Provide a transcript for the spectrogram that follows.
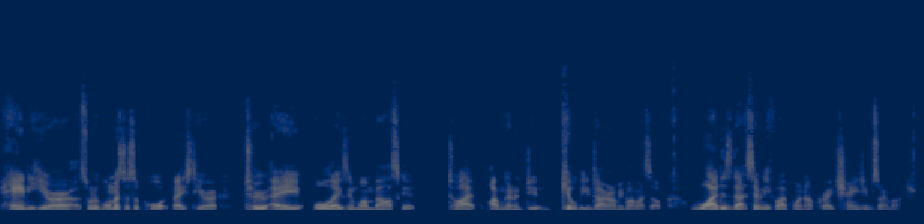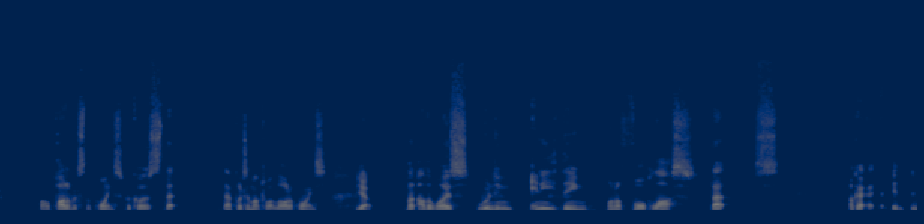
handy hero, a sort of almost a support-based hero, to a all eggs in one basket type? I'm going to do, kill the entire army by myself. Why does that 75 point upgrade change him so much? Well, part of it's the points because that that puts him up to a lot of points. Yep. But otherwise, wounding anything on a four plus, that's okay. It, it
